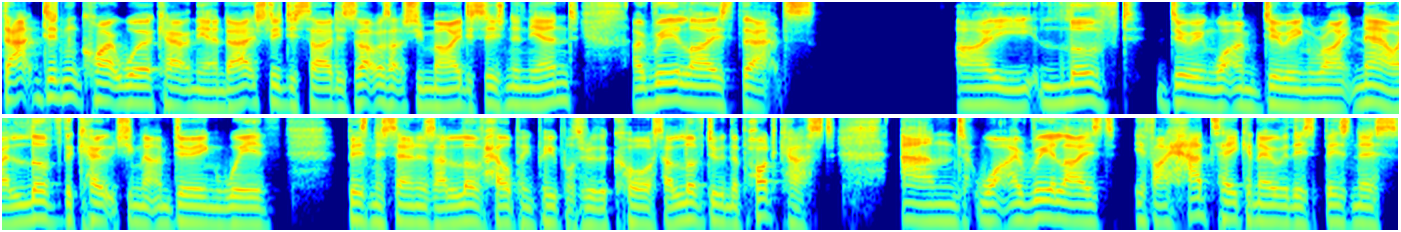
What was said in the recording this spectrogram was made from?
that didn't quite work out in the end. I actually decided, so that was actually my decision in the end. I realized that I loved doing what I'm doing right now. I love the coaching that I'm doing with business owners. I love helping people through the course. I love doing the podcast. And what I realized if I had taken over this business,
